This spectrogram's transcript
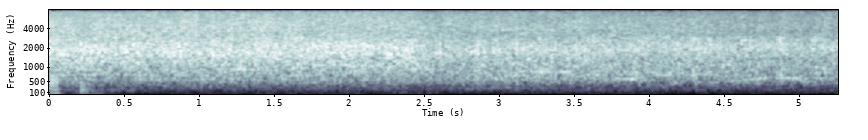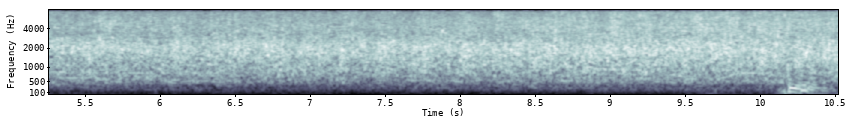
Aqui. Hum.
